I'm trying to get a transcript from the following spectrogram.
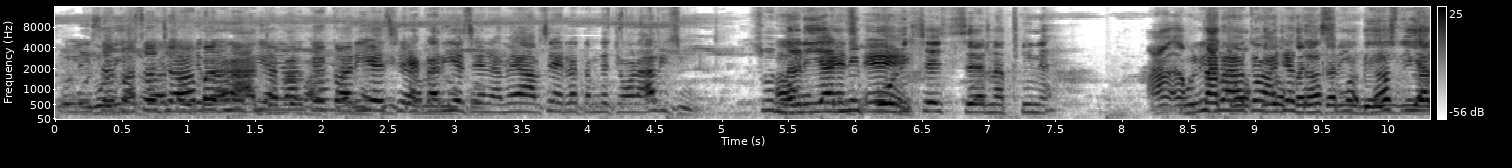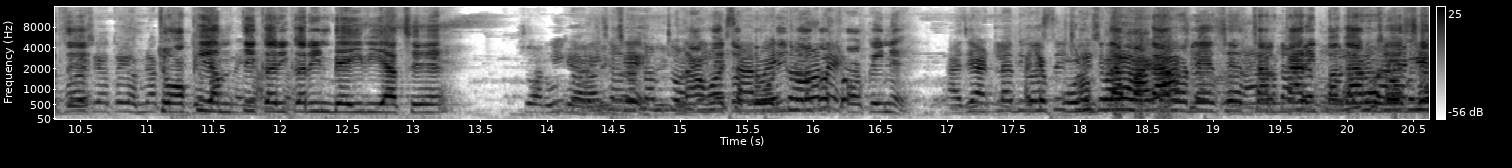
પોલીસે કશો જવાબ જ નથી આપ્યો. કે કરીએ છીએ કે કરીએ છીએ ને અમે આવશે એટલે તમને જોણ આલીશું. શું નડિયાદની પોલીસે જ છે નથી ને? ચોકી અમતી કરી કરીને બે રહ્યા છે. ચોકી કરી છે. તમે ના હોય ચોકીની આજે આટલા દિવસથી પોલીસ પગારો લે છે સરકારી પગારો લે છે.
